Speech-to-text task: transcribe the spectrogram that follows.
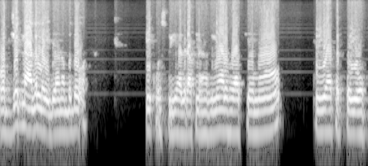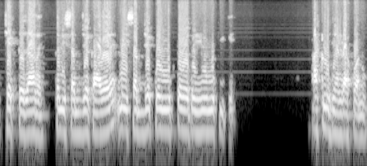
ઓબ્જેક્ટને આગળ લઈ જવાનો બધો એક વસ્તુ યાદ રાખને અજ્ઞાર વાક્યમાં ક્રિયાપદ પછી ઓબ્જેક્ટ જ આવે કદી સબ્જેક્ટ આવે નહીં સબ્જેક્ટ કોઈ મૂકતો હોય તો યુ મૂકી કે આટલું ધ્યાન રાખવાનું.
